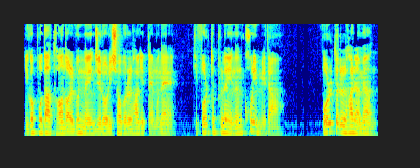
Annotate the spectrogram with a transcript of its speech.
이것보다 더 넓은 레인지로 리셔브를 하기 때문에 디폴트 플레이는 콜입니다. 폴드를 하려면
